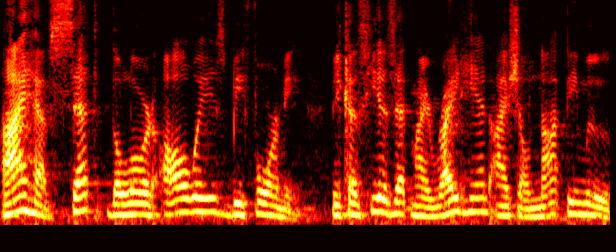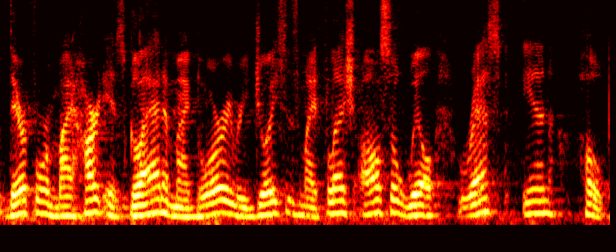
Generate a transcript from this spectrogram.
I have set the Lord always before me. Because he is at my right hand, I shall not be moved. Therefore, my heart is glad and my glory rejoices. My flesh also will rest in hope.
